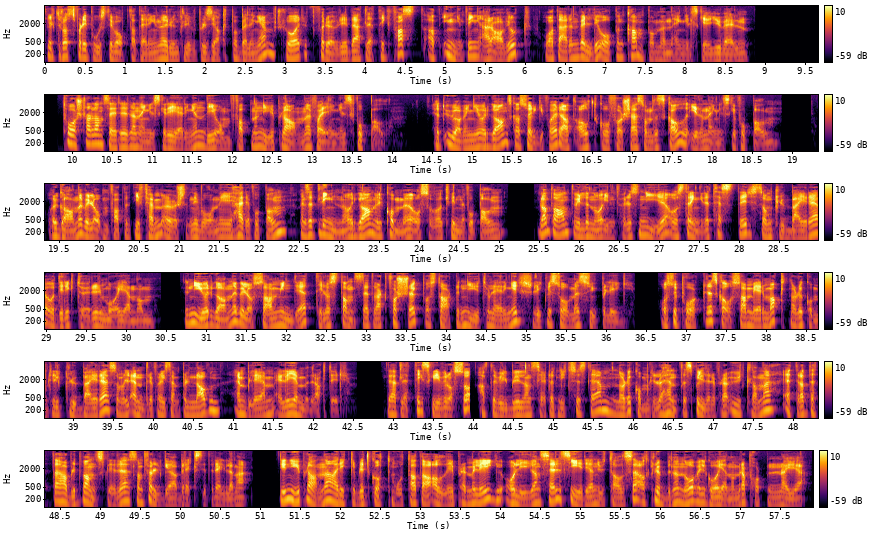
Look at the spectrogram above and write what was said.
Til tross for de positive oppdateringene rundt Liverpools jakt på Bellingham, slår for øvrig The Athletic fast at ingenting er avgjort, og at det er en veldig åpen kamp om den engelske juvelen. Torsdag lanserer den engelske regjeringen de omfattende nye planene for engelsk fotball. Et uavhengig organ skal sørge for at alt går for seg som det skal i den engelske fotballen. Organet vil omfatte de fem øverste nivåene i herrefotballen, mens et lignende organ vil komme også for kvinnefotballen. Blant annet vil det nå innføres nye og strengere tester som klubbeiere og direktører må igjennom. Det nye organet vil også ha myndighet til å stanse ethvert forsøk på å starte nye turneringer, slik vi så med Superleague. Og supportere skal også ha mer makt når det kommer til klubbeiere som vil endre f.eks. navn, emblem eller hjemmedrakter. The Athletic skriver også at det vil bli lansert et nytt system når det kommer til å hente spillere fra utlandet etter at dette har blitt vanskeligere som følge av brexit-reglene. De nye planene har ikke blitt godt mottatt av alle i Premier League, og ligaen selv sier i en uttalelse at klubbene nå vil gå gjennom rapporten nøye.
